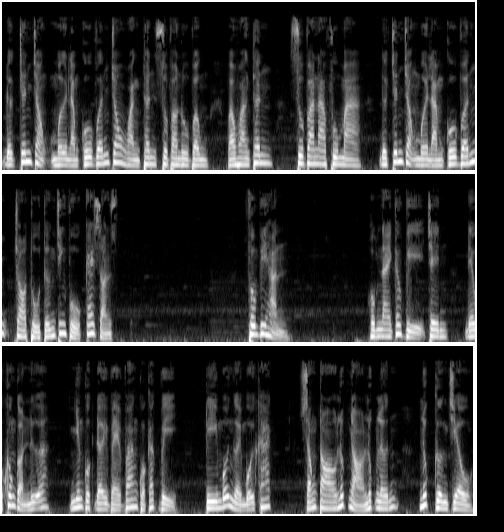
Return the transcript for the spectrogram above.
được trân trọng mời làm cố vấn cho Hoàng thân Suphanuvong và Hoàng thân Suvarnabhuma được trân trọng mời làm cố vấn cho Thủ tướng Chính phủ Quezon. Phong Vi Hẳn Hôm nay các vị trên đều không còn nữa nhưng cuộc đời vẻ vang của các vị, Tuy mỗi người mỗi khác, Sóng to lúc nhỏ lúc lớn, Lúc cường chiều,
